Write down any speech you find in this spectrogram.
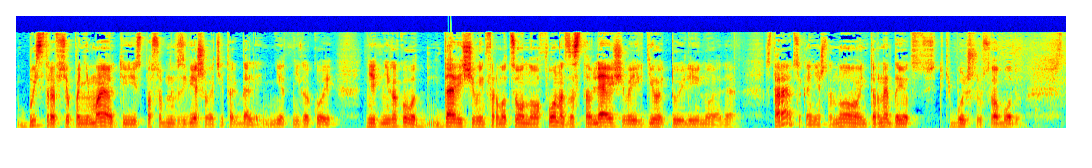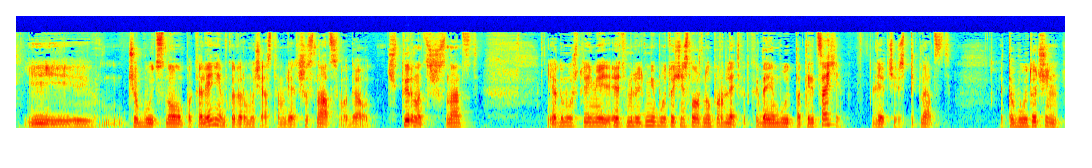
быстро все понимают и способны взвешивать и так далее. Нет, никакой, нет никакого давящего информационного фона, заставляющего их делать то или иное. Да? Стараются, конечно, но интернет дает все-таки большую свободу. И что будет с новым поколением, которому сейчас там лет 16, да, вот 14-16, я думаю, что ими, этими людьми будет очень сложно управлять. Вот когда им будет по тридцахе, лет через 15, это будет очень,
